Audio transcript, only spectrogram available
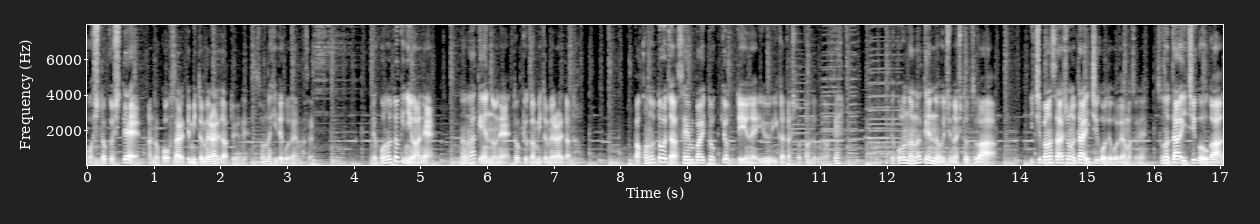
取得してあの交付されて認められたというねそんな日でございます。でこの時にはね7件のね特許が認められたと、まあ、この当時は1000倍特許っていうねいう言い方しとったんでございますね。でこの7件のうちの1つは一番最初の第1号でございますよね。その第1号が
